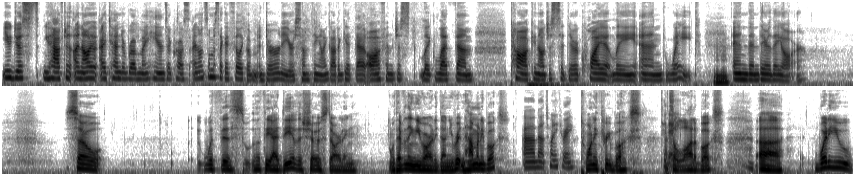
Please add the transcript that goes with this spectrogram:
You just you have to. And I I tend to rub my hands across. I know it's almost like I feel like I'm dirty or something. I got to get that off and just like let them talk, and I'll just sit there quietly and wait, Mm-hmm. and then there they are. So, with this, with the idea of the show starting, with everything you've already done, you've written how many books? Uh, about twenty three. 23 books. That's a lot of books. Uh, what do you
